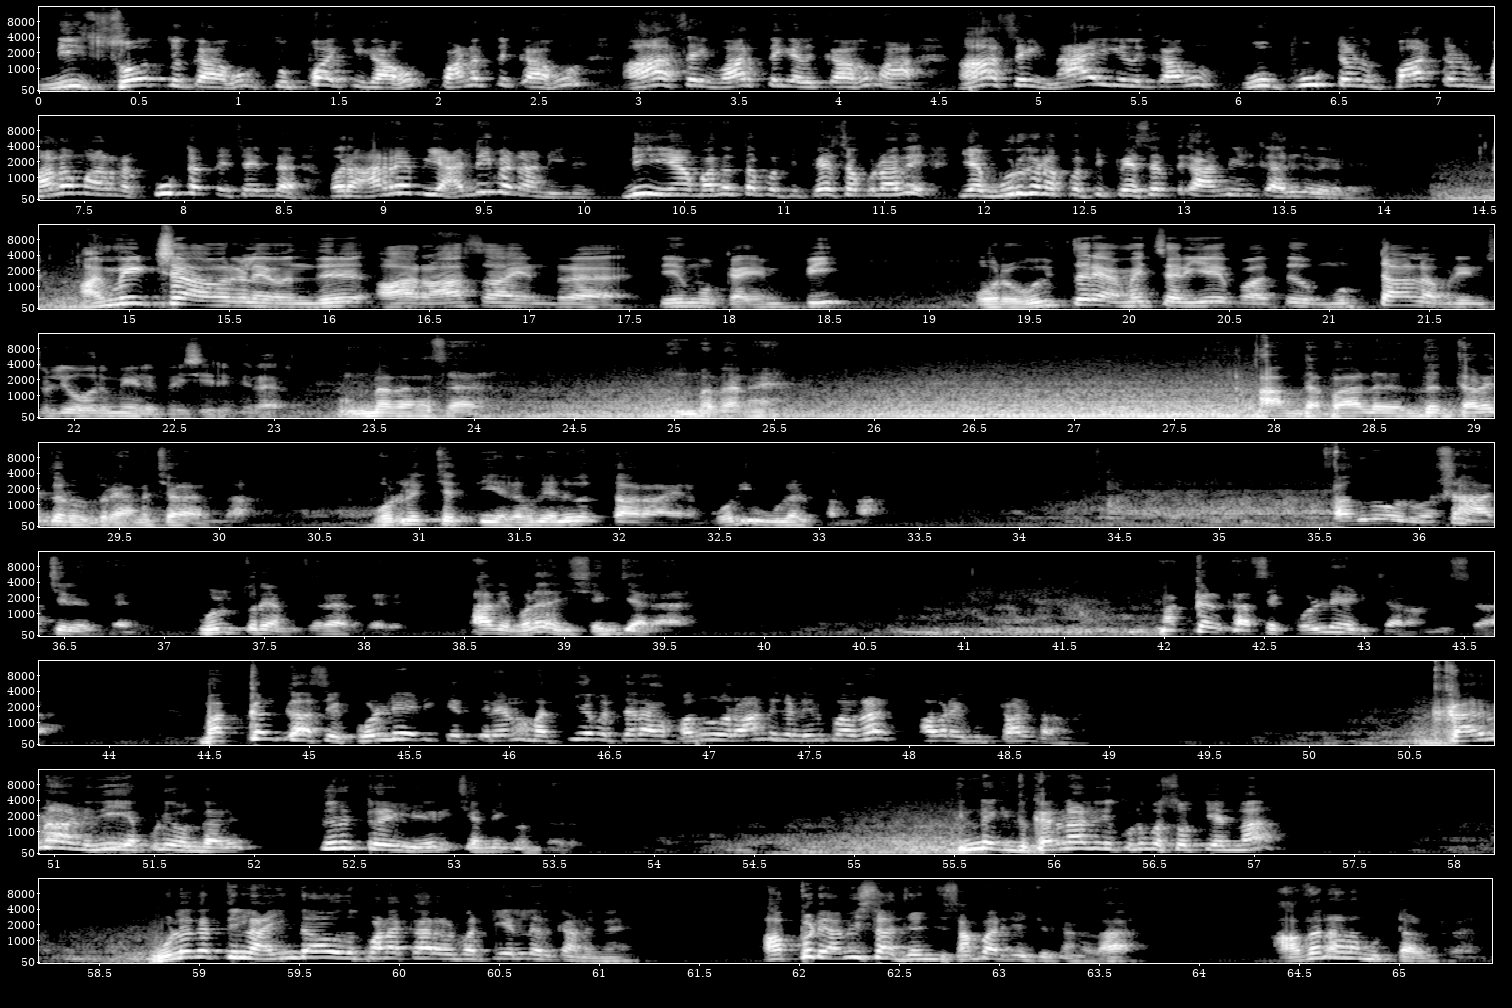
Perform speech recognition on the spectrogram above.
நீ சோத்துக்காகவும் துப்பாக்கிக்காகவும் பணத்துக்காகவும் ஆசை வார்த்தைகளுக்காகவும் ஆசை நாய்களுக்காகவும் உன் பூட்டனும் பாட்டனும் மதம் மாறின கூட்டத்தை சேர்ந்த ஒரு அரேபிய அடிமைடா நீ. நீ என் மதத்தை பத்தி பேசக்கூடாது என் முருகனை பத்தி பேசுறதுக்கு அமீருக்கு அருகதை கிடையாது. அமித்ஷா அவர்களை வந்து ஆர் ராசா என்ற திமுக எம்பி ஒரு உள்துறை அமைச்சரையே பார்த்து முட்டாள் அப்படின்னு சொல்லி ஒருமையில பேசியிருக்கிறார். உண்மைதானே சார்? உண்மைதானே? அந்த பாலு வந்து தொலைத்தொடர்புத்துறை அமைச்சராக இருந்தான் ஒரு லட்சத்தி எழுபது எழுபத்தாறாயிரம் கோடி ஊழல் பண்ணான். பதினோரு வருஷம் ஆட்சியில் இருக்காரு. உள்துறை அமைச்சராக இருக்காரு. அதே போல அது செஞ்சாரா? மக்கள் காசை கொள்ளையடிச்சாரா அமித்ஷா மக்கள் காசை கொள்ளையடிக்க தெரியாமல் மத்திய அமைச்சராக பதினோரு ஆண்டுகள் இருப்பதனால் அவரை முட்டாள்றாங்க கருணாநிதி எப்படி வந்தாரு? திருட்டையில் ஏறி சென்னைக்கு வந்தாரு. இன்னைக்கு இது கருணாநிதி குடும்ப சொத்து என்ன? உலகத்தில் ஐந்தாவது பணக்காரர் பட்டியலில் இருக்கானுங்க. அப்படி அமித்ஷா செஞ்சு சம்பாரிச்சு வச்சிருக்காங்களா? அதனால முட்டாள்றார்.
